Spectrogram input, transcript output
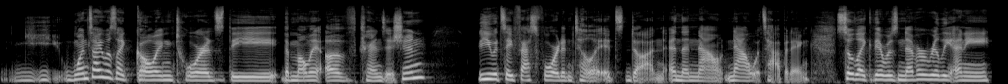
once I was like going towards the the moment of transition, you would say fast forward until it's done and then now now what's happening so like there was never really any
